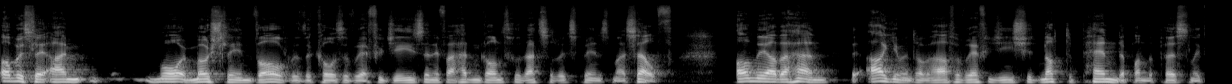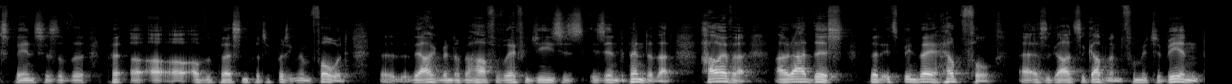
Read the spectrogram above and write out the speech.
obviously, I'm more emotionally involved with the cause of refugees than if I hadn't gone through that sort of experience myself. On the other hand, the argument on behalf of refugees should not depend upon the personal experiences of the uh, uh, uh, of the person put, putting them forward. Uh, the argument on behalf of refugees is, is independent of that. However, I would add this that it's been very helpful uh, as regards the government for me to be in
